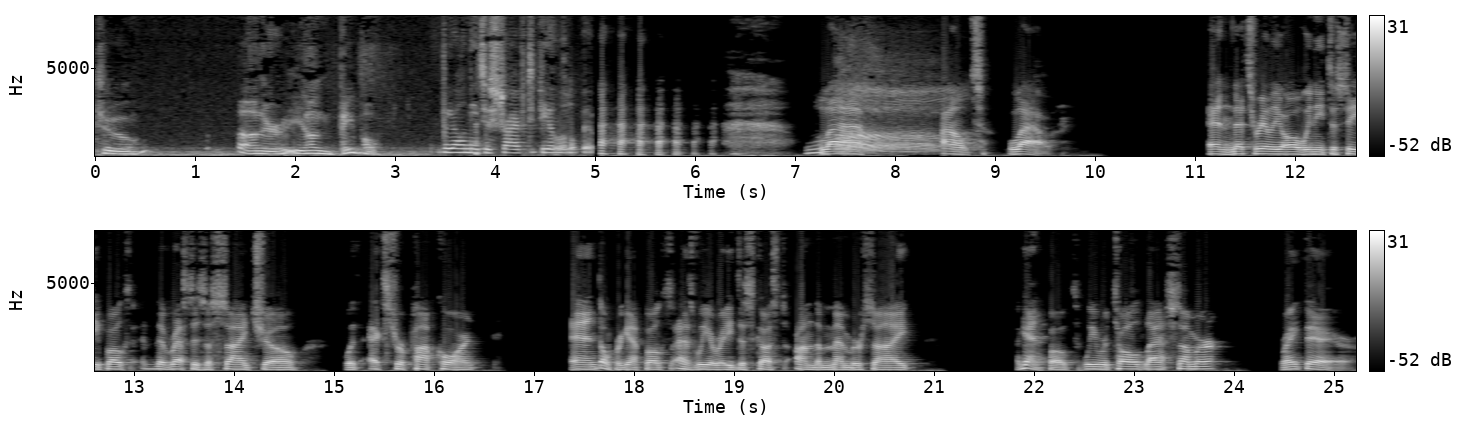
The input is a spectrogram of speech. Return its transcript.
to other young people. We all need to strive to be a little bit. laugh out loud. And that's really all we need to see, folks. The rest is a sideshow with extra popcorn. And don't forget, folks, as we already discussed on the member side, again, folks, we were told last summer, right there,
